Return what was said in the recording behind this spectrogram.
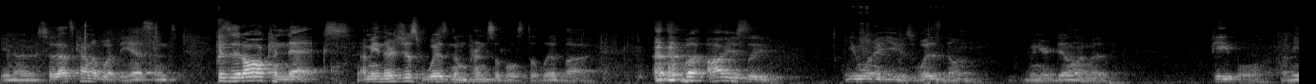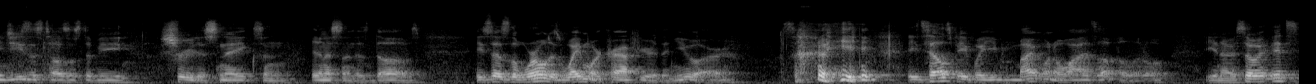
You know, so that's kind of what the essence, because it all connects. I mean, there's just wisdom principles to live by. but obviously, you want to use wisdom when you're dealing with people. I mean, Jesus tells us to be shrewd as snakes and innocent as doves. He says the world is way more craftier than you are. So he, he tells people you might want to wise up a little, you know. So it's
